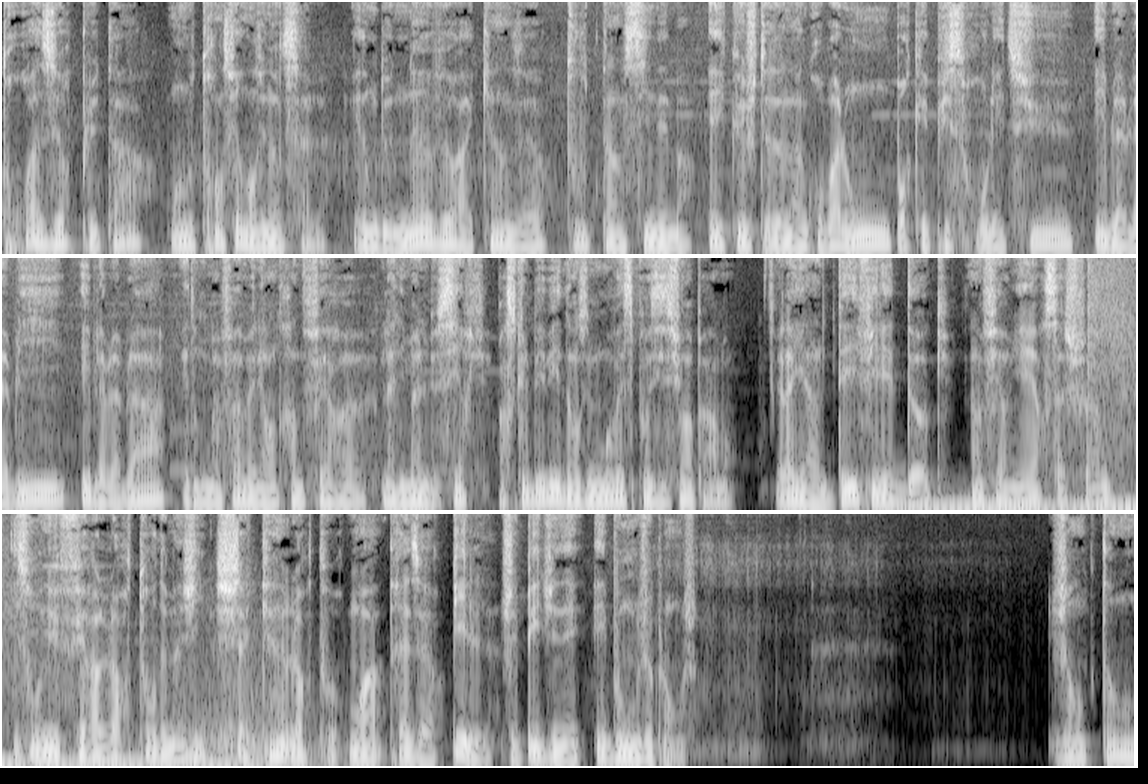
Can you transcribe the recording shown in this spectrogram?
Trois heures plus tard, on nous transfère dans une autre salle. Et donc de 9h à 15h, tout un cinéma. Et que je te donne un gros ballon pour qu'elle puisse rouler dessus, et blablabli, et blablabla. Et donc ma femme, elle est en train de faire euh, l'animal de cirque, parce que le bébé est dans une mauvaise position apparemment. Et là, il y a un défilé de docs, infirmières, sages-femmes. Ils sont venus faire leur tour de magie, chacun leur tour. Moi, 13h, pile, je pique du nez, et boum, je plonge. J'entends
